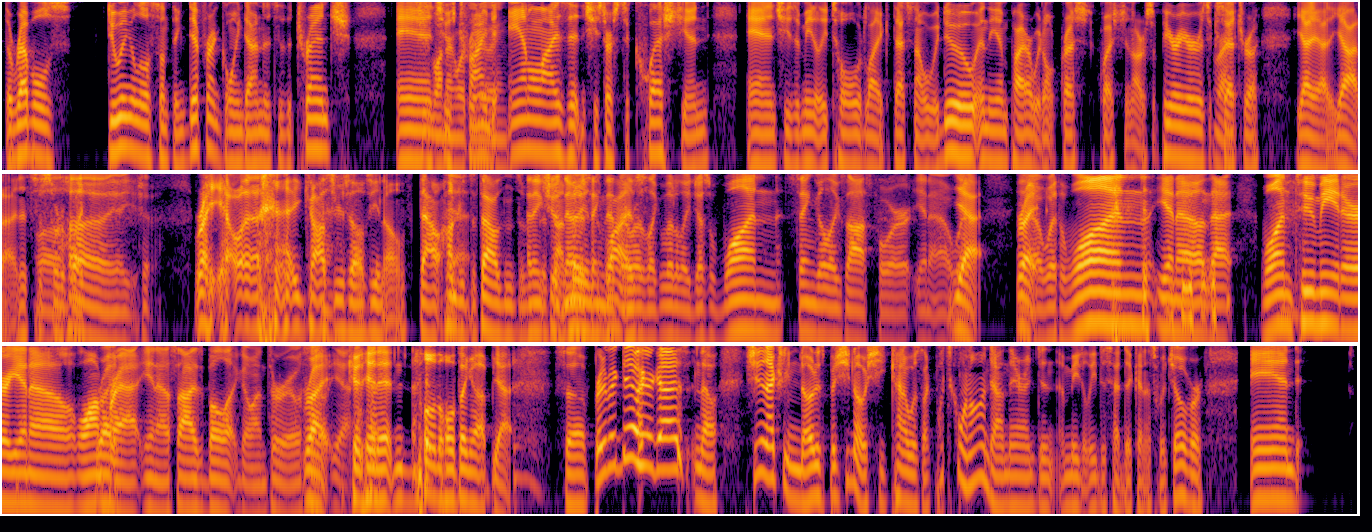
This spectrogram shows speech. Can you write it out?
the rebels doing a little something different, going down into the trench. And she wondering was trying to analyze it, and she starts to question, and she's immediately told like that's not what we do in the Empire. We don't question our superiors, etc. Yada yada yada. And it's just sort of like Uh, yeah, you should- Right. Yeah. Well, you cost yourselves, you know, thou- hundreds Yeah. of thousands of. I think she was noticing that there was like literally just one single exhaust port, you know. with- Yeah, you right. know, with one, you know, that one two meter, you know, womp Right. rat, you know, size bullet going through. So, right. Yeah. Could hit it and blow the whole thing up. Yeah. So pretty big deal here, guys. No, she didn't actually notice, but she knows she kind of was like, "What's going on down there?" and didn't immediately just had to kind of switch over, and.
